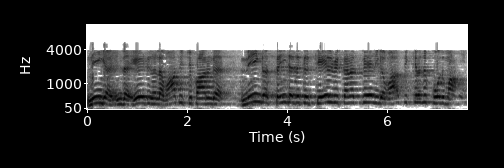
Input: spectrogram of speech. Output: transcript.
நீங்க இந்த ஏடுகளை வாசிச்சு பாருங்க. நீங்க செஞ்சதுக்கு கேள்வி கணக்கே நீங்க வாசிக்கிறது போதுமாகும்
